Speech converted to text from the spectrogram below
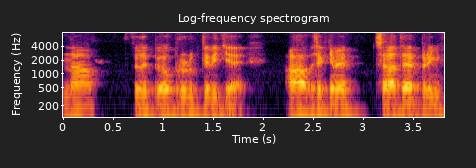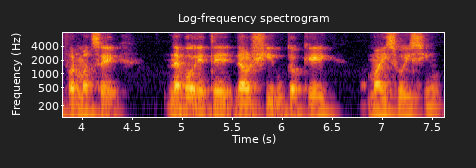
na Filipyho produktivitě a řekněme celé té první formaci, nebo i ty další útoky mají svoji sílu?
